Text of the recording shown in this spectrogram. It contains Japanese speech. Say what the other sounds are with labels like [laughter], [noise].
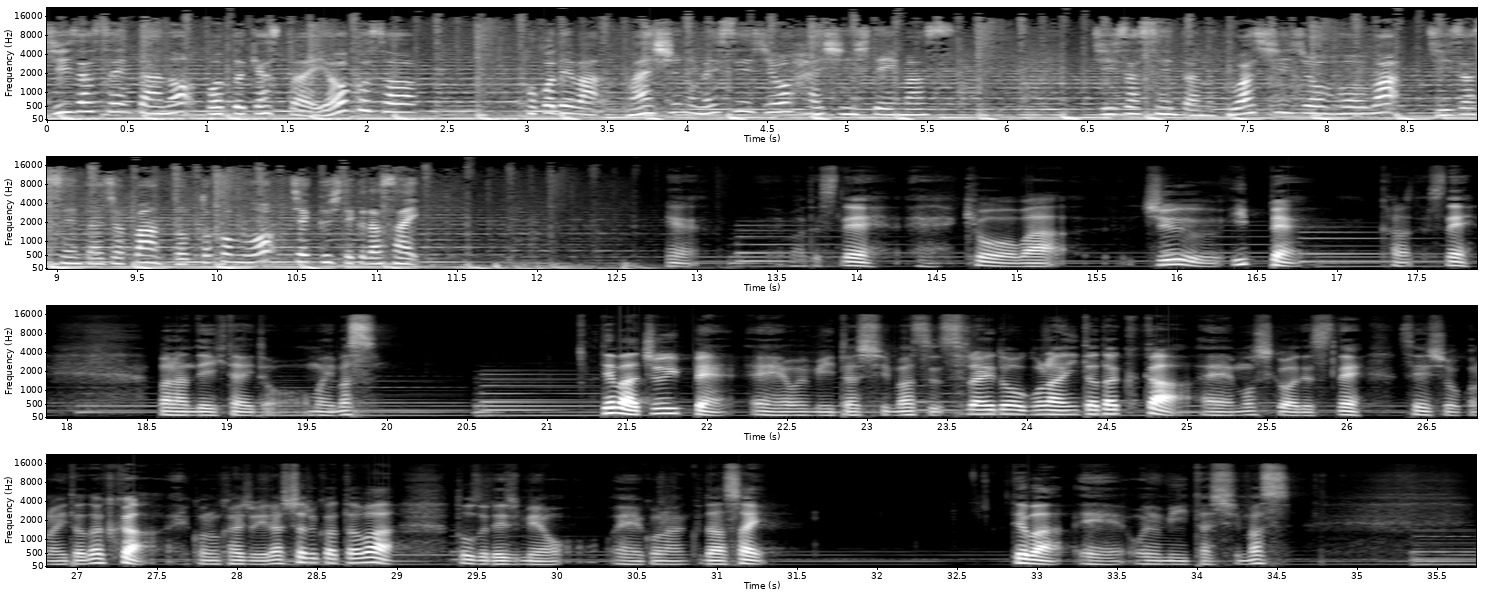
ジーザスセンターのポッドキャストへようこそ。ここでは毎週のメッセージを配信しています。ジーザスセンターの詳しい情報はジーザスセンタージャパン .com をチェックしてください、えーはですね、えー今日は11編からですね学んでいきたいと思います。では11編、えーお読みいたします。スライドをご覧いただくか、えーもしくはですね聖書をご覧いただくかこの会場にいらっしゃる方はどうぞレジュメを、えーご覧ください。では、えーお読みいたします。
